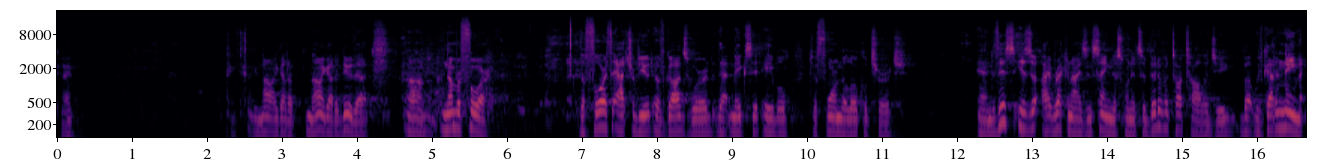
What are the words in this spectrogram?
Okay. okay. Now I gotta now I gotta do that. Um, number four. The fourth attribute of God's word that makes it able to form the local church. And this is, I recognize in saying this one, it's a bit of a tautology, but we've got to name it.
